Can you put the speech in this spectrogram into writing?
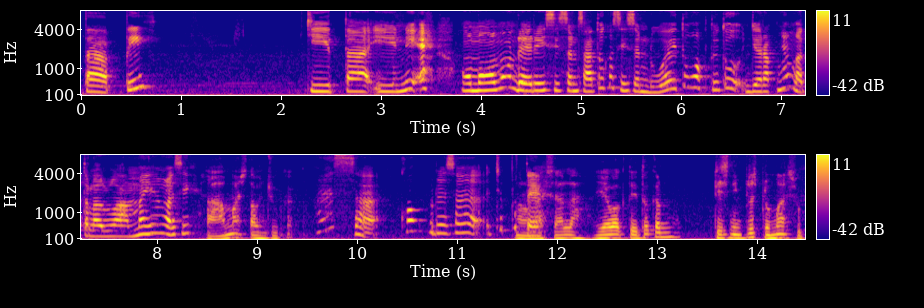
tapi kita ini eh ngomong-ngomong dari season 1 ke season 2 itu waktu itu jaraknya nggak terlalu lama ya nggak sih? Sama setahun juga. Masa? Kok berasa cepet kalau ya? salah ya waktu itu kan Disney Plus belum masuk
